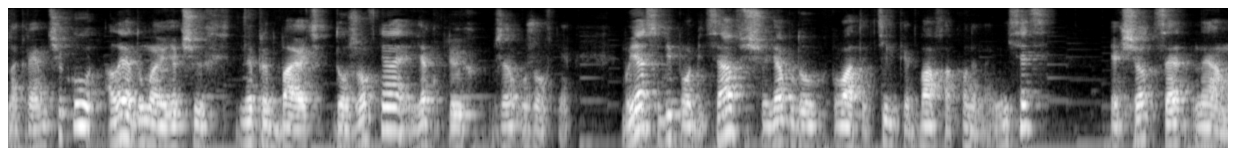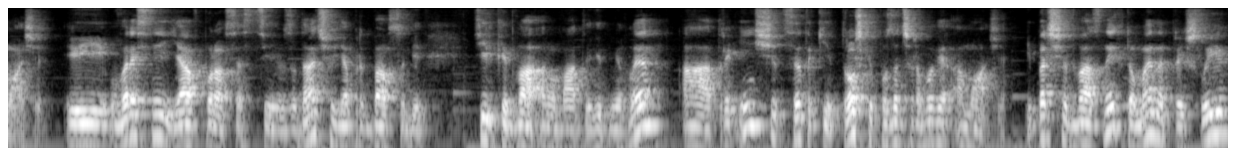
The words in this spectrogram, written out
на кремчику, але я думаю, якщо їх не придбають до жовтня, я куплю їх вже у жовтні. Бо я собі пообіцяв, що я буду купувати тільки два флакони на місяць, якщо це не амуажі. І у вересні я впорався з цією задачею. Я придбав собі тільки два аромати від Mugler, а три інші це такі трошки позачергові амуажі. І перші два з них до мене прийшли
